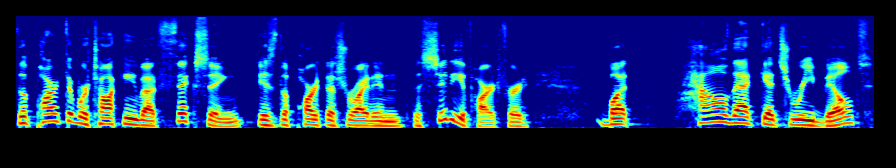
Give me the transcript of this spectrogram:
The part that we're talking about fixing is the part that's right in the city of Hartford, but how that gets rebuilt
